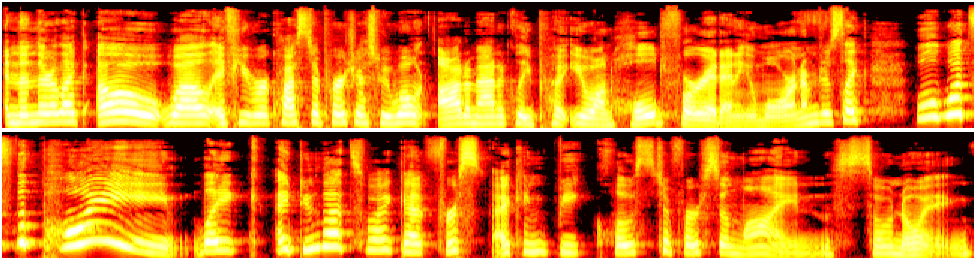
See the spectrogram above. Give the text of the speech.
And then they're like, oh, well, if you request a purchase, we won't automatically put you on hold for it anymore. And I'm just like, well, what's the point? Like, I do that so I get first, I can be close to first in line. So annoying.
